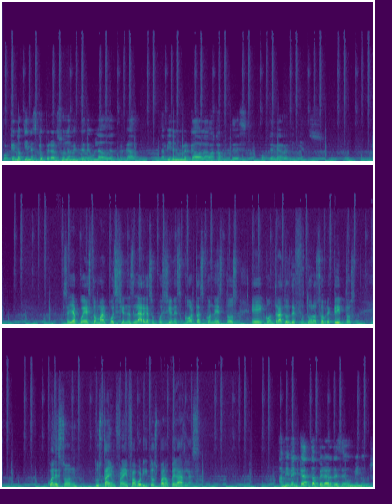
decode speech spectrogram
porque no tienes que operar solamente de un lado del mercado también en un mercado a la baja puedes obtener rendimientos o sea, ya puedes tomar posiciones largas o posiciones cortas con estos eh, contratos de futuro sobre criptos. ¿Cuáles son tus time frame favoritos para operarlas? A mí me encanta operar desde un minuto.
